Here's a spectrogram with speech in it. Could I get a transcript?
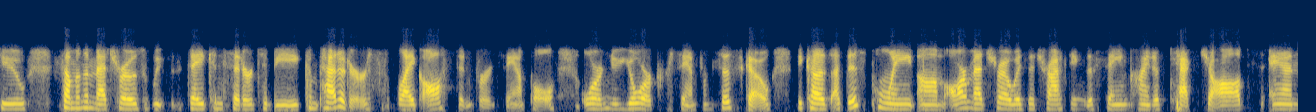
to some of the metros we, they consider to be competitors, like Austin, for example, or New York or San Francisco, because at this point, um, our metro is attracting the same kind of tech jobs and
